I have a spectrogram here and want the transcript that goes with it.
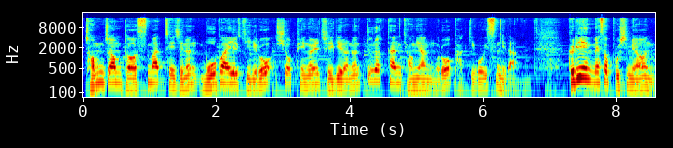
점점 더 스마트해지는 모바일 기기로 쇼핑을 즐기려는 뚜렷한 경향으로 바뀌고 있습니다. 그림에서 보시면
